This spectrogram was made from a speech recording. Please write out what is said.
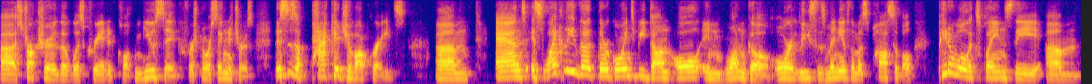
uh, structure that was created called MuSig for Schnorr signatures. This is a package of upgrades. Um, and it's likely that they're going to be done all in one go, or at least as many of them as possible. Pieter Wuille explains the um,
